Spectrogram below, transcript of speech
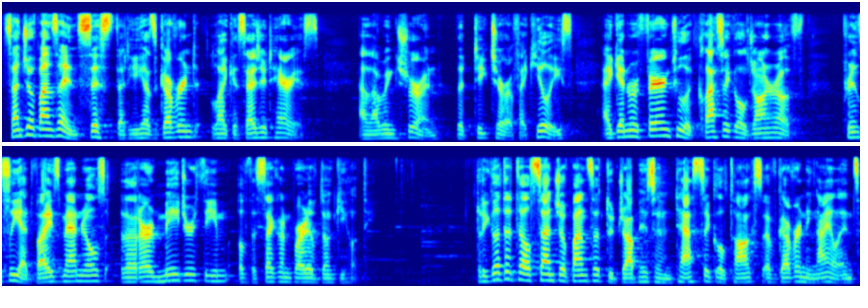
Sancho Panza insists that he has governed like a Sagittarius, allowing Chiron, the teacher of Achilles, again referring to the classical genre of princely advice manuals that are a major theme of the second part of Don Quixote. Ricote tells Sancho Panza to drop his fantastical talks of governing islands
